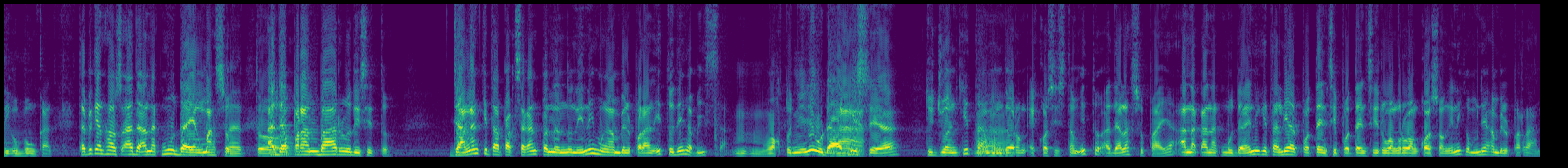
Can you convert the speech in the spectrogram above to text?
dihubungkan. Tapi kan harus ada anak muda yang masuk. Betul. Ada peran baru di situ. jangan kita paksakan penenun ini mengambil peran itu dia nggak bisa. Mm-mm, waktunya aja udah Nah, habis ya. Tujuan kita mendorong ekosistem itu adalah supaya anak-anak muda ini kita lihat potensi-potensi ruang-ruang kosong ini kemudian ambil peran.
